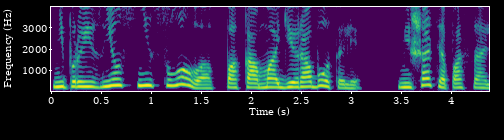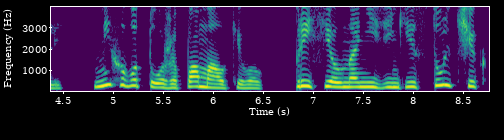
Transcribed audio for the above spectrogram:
не произнес ни слова, пока маги работали. Мешать опасались. Миха вот тоже помалкивал присел на низенький стульчик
